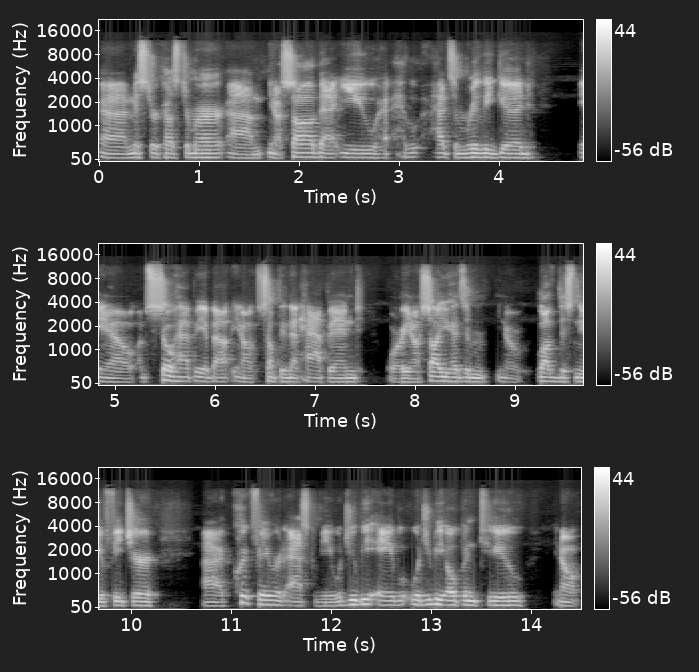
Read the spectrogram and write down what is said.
uh, mr customer. Um you know saw that you ha- had some really good you know, I'm so happy about, you know, something that happened or, you know, saw you had some, you know, love this new feature. uh, quick favor to ask of you: Would you be able? Would you be open to you know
